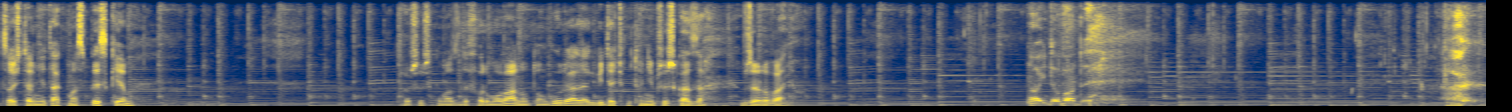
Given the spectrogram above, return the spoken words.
Coś tam nie tak ma z pyskiem. Troszeczkę ma zdeformowaną tą górę, ale jak widać mu to nie przeszkadza w żerowaniu. No i do wody. Ach,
